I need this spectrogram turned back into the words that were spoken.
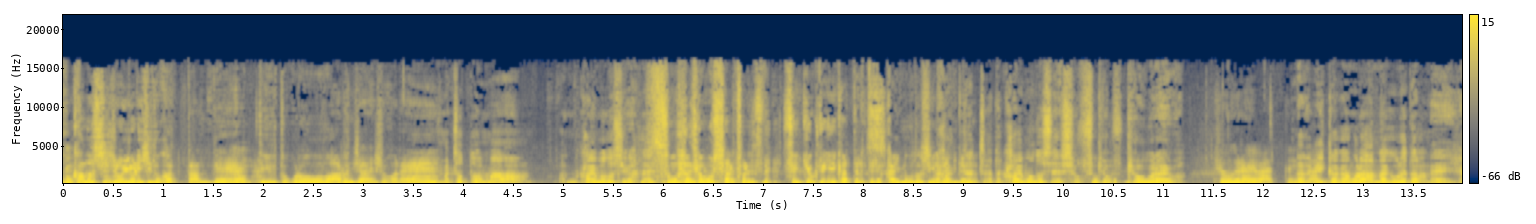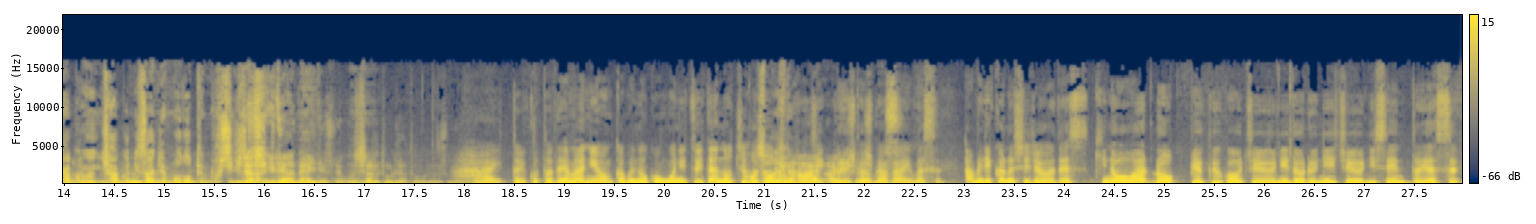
他の市場よりひどかったんで、はいはい、っていうところはあるんじゃないでしょうかね。まあ、ちょっとまあ買い戻しがね。そうおっしゃる通りですね。積極的に買ってるっていう買い戻しがね、みたいな。買い戻しでしょ、今日今日ぐらいは。今日ぐらいはっていうだって3日間ぐらいあんだけ売れたらね、100、102、3に戻っても不思議じゃない？不思議ではないですね、おっしゃる通りだと思いますね。はい、ということで、まあ、日本株の今後については、後ほどね、ね。はい、じっくりと伺います。はい、アメリカの市場です。昨日は652ドル22セント安、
